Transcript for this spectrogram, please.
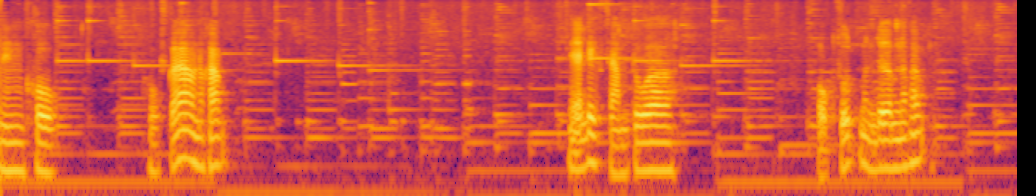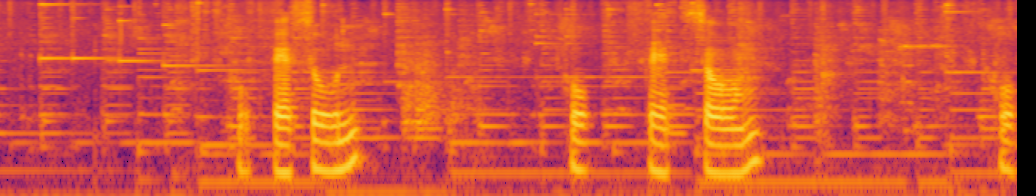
หนึ่งหกหกเก้านะครับและเลขสามตัวหกชุดเหมือนเดิมนะครับหกแปดศูนย์หก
